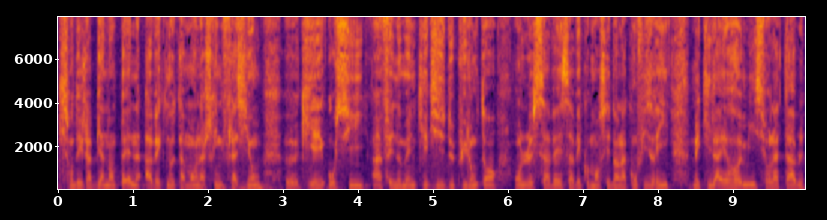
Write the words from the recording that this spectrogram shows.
qui sont déjà bien en peine, avec notamment la shrinkflation, euh, qui est aussi un phénomène qui existe depuis longtemps. On le savait, ça avait commencé dans la confiserie, mais qui là est remis sur la table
